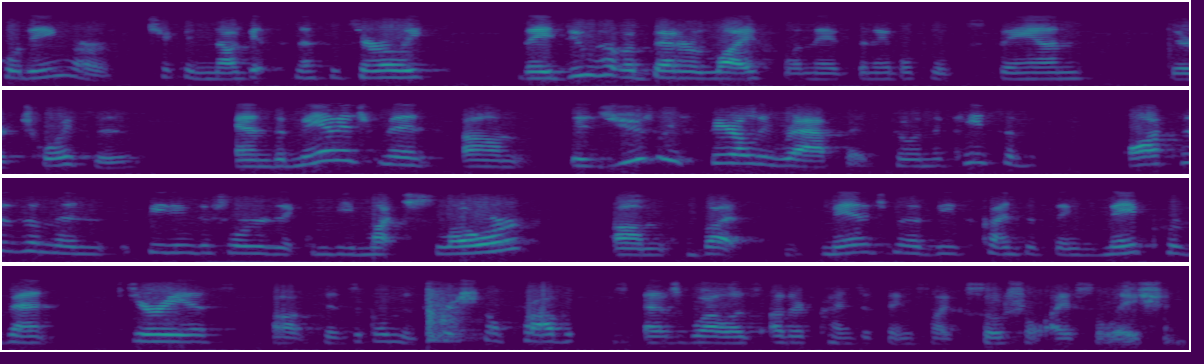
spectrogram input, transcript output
pudding or chicken nuggets necessarily, they do have a better life when they've been able to expand their choices. And the management um, is usually fairly rapid. So in the case of autism and feeding disorders, it can be much slower. Um, but management of these kinds of things may prevent serious uh, physical nutritional problems as well as other kinds of things like social isolation.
